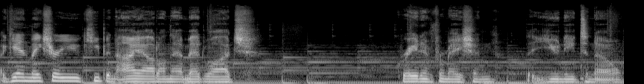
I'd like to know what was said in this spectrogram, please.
Again, make sure you keep an eye out on that MedWatch. Great information that you need to know.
